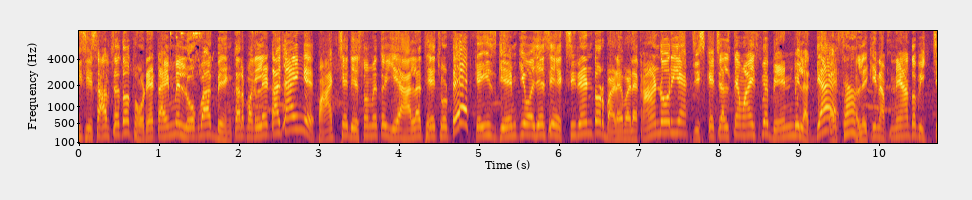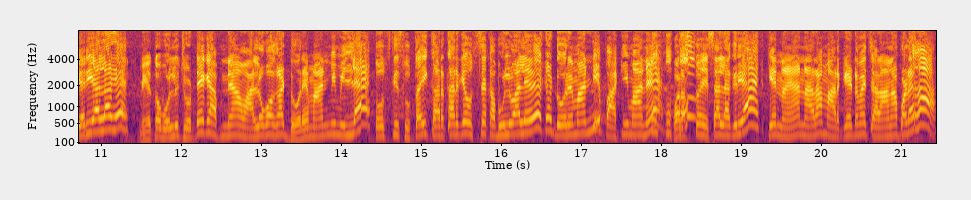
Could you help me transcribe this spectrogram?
इस हिसाब से तो थोड़े टाइम में लोग बाग भयंकर पगलेटा जाएँगे। पाँच छह देशों में तो ये हालत है छोटे कि इस गेम की वजह से एक्सीडेंट और बड़े बड़े कांड हो रही है जिसके चलते वहाँ इस पे बैन भी लग गया है। लेकिन अपने यहाँ तो पिक्चर ही अलग है। मैं तो बोलूँ छोटे कि अपने यहाँ वालों को अगर डोरेमान भी मिल जाए तो उसकी सुताई कर करके उससे कबूल वाले हुए कि डोरेमान नहीं पाकीमान है। और अब तो ऐसा लग रहा है की नया नारा मार्केट में चलाना पड़ेगा।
